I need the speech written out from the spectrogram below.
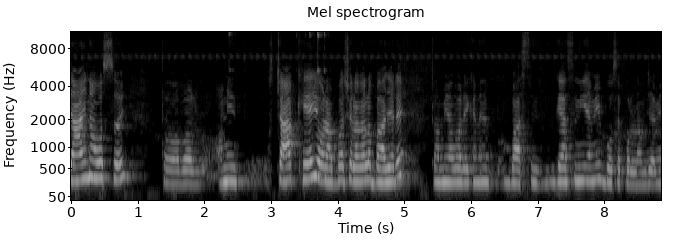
যায় না অবশ্যই। তো আবার আমি চা খেয়েই ওর আব্বা চলে গেল বাজারে। তো আমি আবার এখানে বাসি, গ্যাস নিয়ে আমি বসে পড়লাম যে আমি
